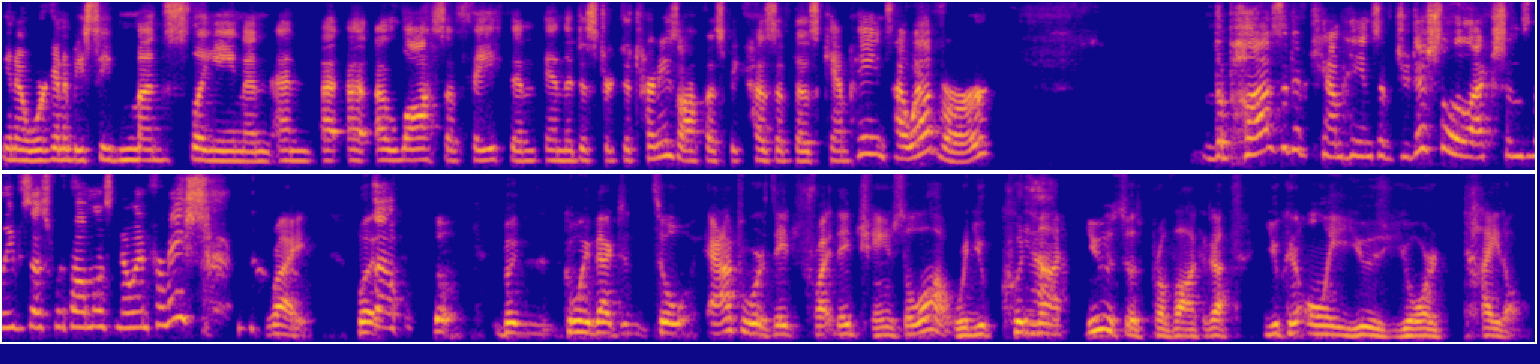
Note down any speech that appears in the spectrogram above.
you know, we're going to be seeing mudslinging and, and a, a loss of faith in, in the district attorney's office because of those campaigns. However, the positive campaigns of judicial elections leaves us with almost no information. Right. But so, so, but going back to so afterwards they tried they changed the law where you could yeah. not use those provocative. You can only use your title.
